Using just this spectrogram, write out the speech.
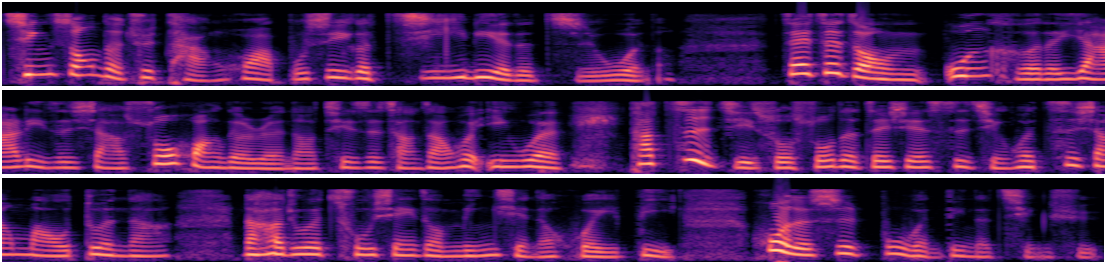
轻松的去谈话，不是一个激烈的质问哦。在这种温和的压力之下，说谎的人呢，其实常常会因为他自己所说的这些事情会自相矛盾啊，然后就会出现一种明显的回避，或者是不稳定的情绪，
